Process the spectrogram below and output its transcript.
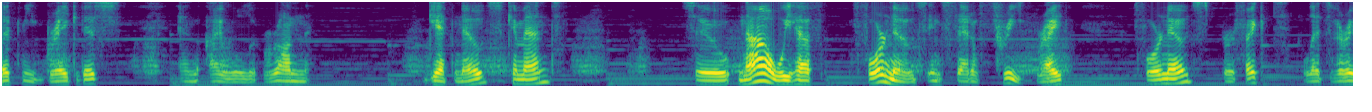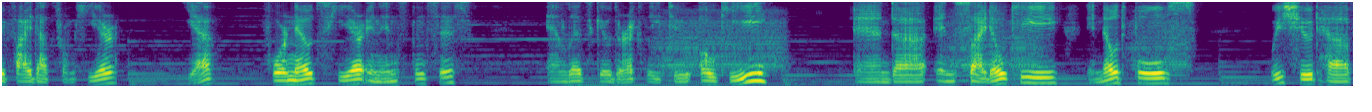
let me break this and I will run get nodes command. So now we have four nodes instead of three, right? four nodes, perfect. Let's verify that from here. Yeah, four nodes here in instances. And let's go directly to OKE. And uh, inside OKE, in node pools, we should have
